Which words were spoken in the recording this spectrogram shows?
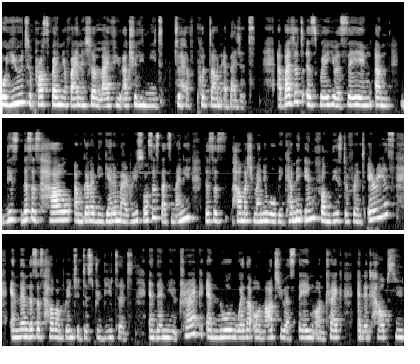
for you to prosper in your financial life, you actually need to have put down a budget. A budget is where you are saying, um, this this is how I'm gonna be getting my resources. That's money. This is how much money will be coming in from these different areas, and then this is how I'm going to distribute it. And then you track and know whether or not you are staying on track, and it helps you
